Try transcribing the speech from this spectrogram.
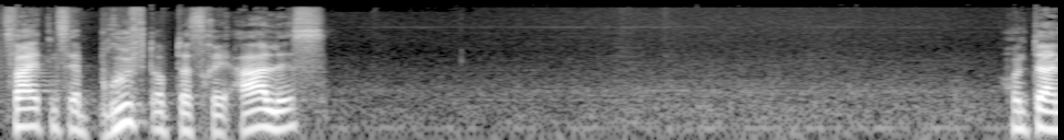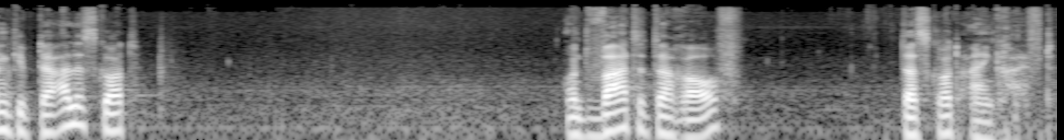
Zweitens, er prüft, ob das real ist. Und dann gibt er alles Gott und wartet darauf, dass Gott eingreift.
